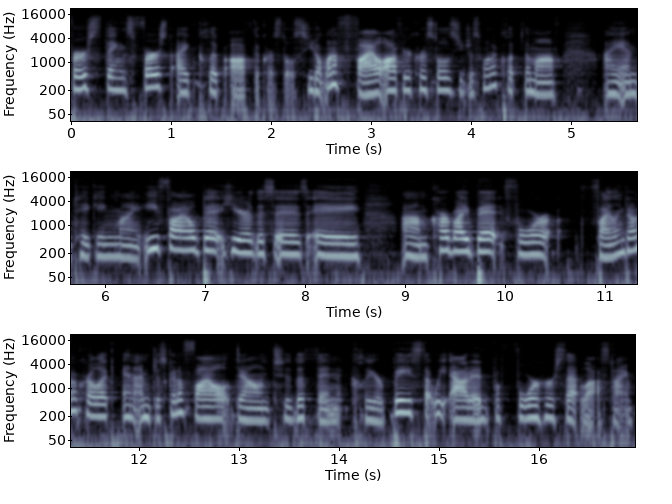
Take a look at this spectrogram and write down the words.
First things first, I clip off the crystals. So you don't want to file off your crystals, you just want to clip them off. I am taking my e-file bit here. This is a um, carbide bit for filing down acrylic and I'm just going to file down to the thin clear base that we added before her set last time.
